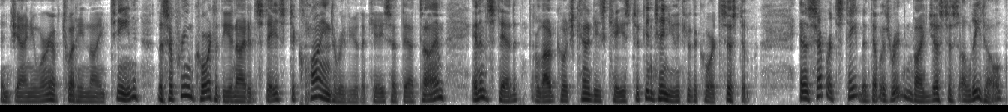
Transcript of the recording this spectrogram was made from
In January of 2019, the Supreme Court of the United States declined to review the case at that time and instead allowed Coach Kennedy's case to continue through the court system. In a separate statement that was written by Justice Alito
